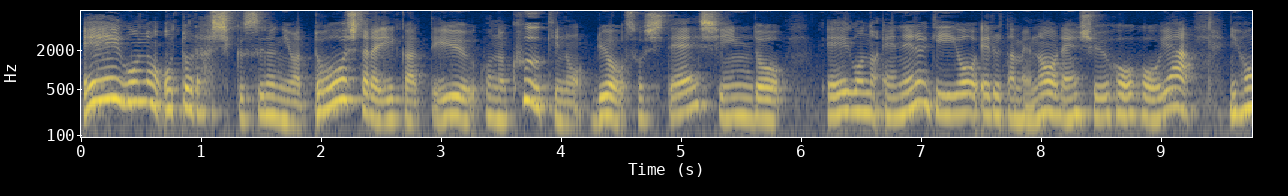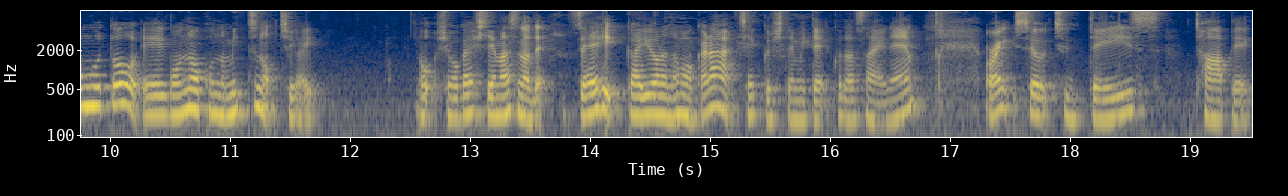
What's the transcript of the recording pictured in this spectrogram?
英語の音らしくするにはどうしたらいいかっていう、この空気の量、そして振動、英語のエネルギーを得るための練習方法や日本語と英語のこの3つの違いを紹介していますので、ぜひ概要欄の方からチェックしてみてくださいね。Alright, so today's topic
